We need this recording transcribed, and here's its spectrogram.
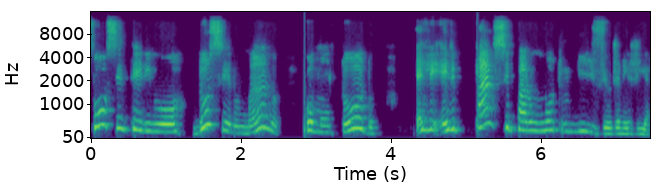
força interior do ser humano como um todo ele, ele passe para um outro nível de energia,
